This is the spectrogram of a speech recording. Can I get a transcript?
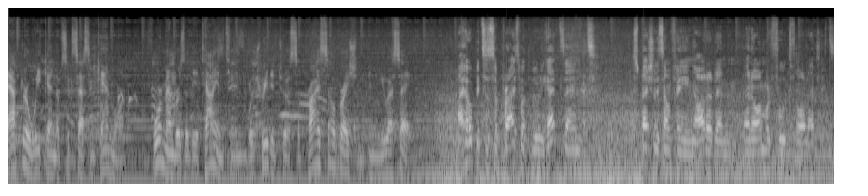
After a weekend of success in Canmore, four members of the Italian team were treated to a surprise celebration in the USA. I hope it's a surprise what we will get and especially something other than a normal food for all athletes.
